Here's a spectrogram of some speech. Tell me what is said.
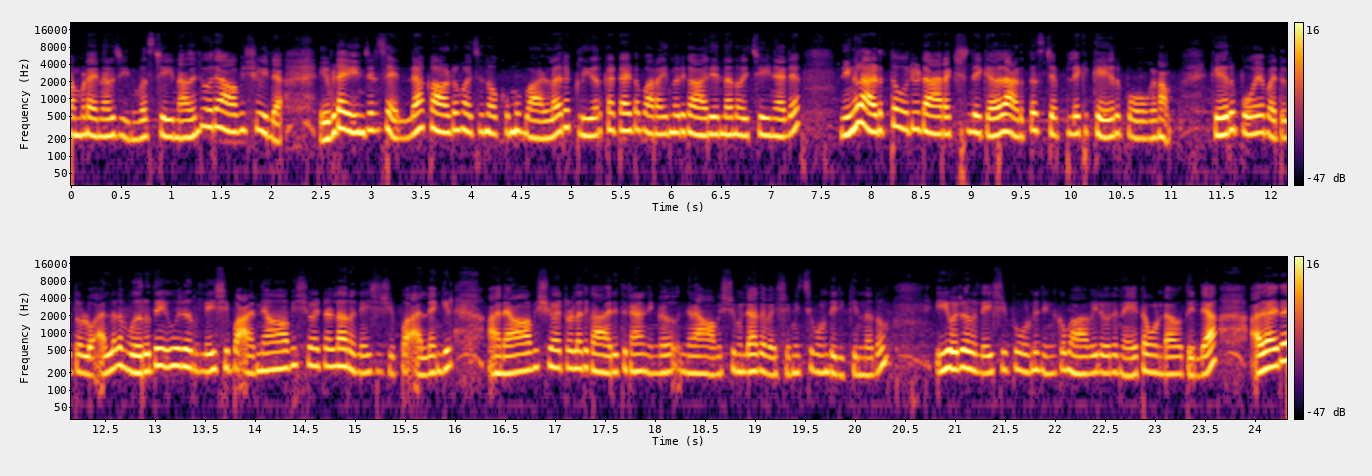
നമ്മുടെ എനർജി ഇൻവെസ്റ്റ് ചെയ്യുന്നത്? അതിന്റെ ഒരു ആവശ്യമില്ല ഇവിടെ ഏഞ്ചൽസ് എല്ലാ കാർഡും വെച്ച് നോക്കുമ്പോൾ വളരെ ക്ലിയർ കട്ടായിട്ട് പറയുന്ന ഒരു കാര്യം എന്താണെന്ന് വെച്ച് കഴിഞ്ഞാൽ നിങ്ങൾ അടുത്ത ഒരു ഡയറക്ഷനിലേക്ക് അതായത് അടുത്ത സ്റ്റെപ്പിലേക്ക് കയറി പോകണം. കയറി പോയേ പറ്റത്തുള്ളൂ. അല്ലാതെ വെറുതെ ഒരു റിലേഷൻഷിപ്പ് അനാവശ്യമായിട്ടുള്ള റിലേഷൻഷിപ്പ് അല്ലെങ്കിൽ അനാവശ്യമായിട്ടുള്ള ഒരു കാര്യത്തിനാണ് നിങ്ങൾ ഇങ്ങനെ ആവശ്യമില്ലാതെ വിഷമിച്ചു കൊണ്ടിരിക്കുന്നതും ഈ ഒരു റിലേഷൻഷിപ്പ് കൊണ്ട് നിങ്ങൾക്ക് ഭാവിയിൽ ഒരു നേട്ടം ഉണ്ടാകത്തില്ല അതായത്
